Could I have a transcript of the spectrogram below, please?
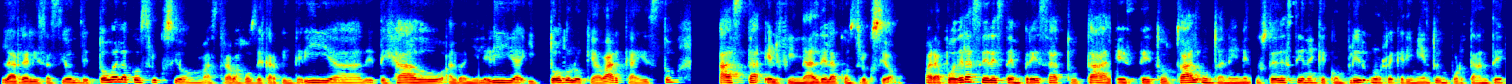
la realización de toda la construcción, más trabajos de carpintería, de tejado, albañilería y todo lo que abarca esto hasta el final de la construcción. Para poder hacer esta empresa total, este total Unternehmen, ustedes tienen que cumplir un requerimiento importante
